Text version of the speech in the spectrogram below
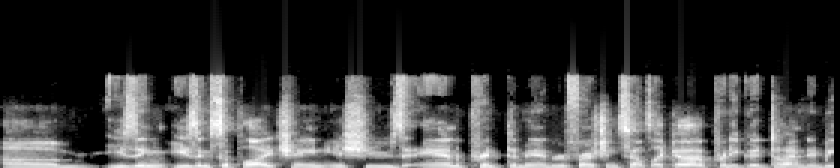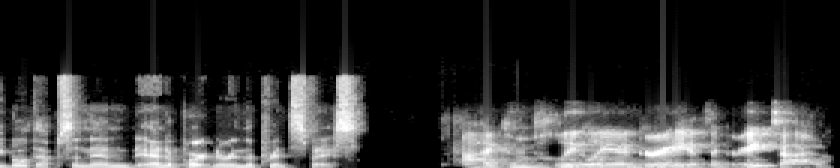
um, easing easing supply chain issues, and print demand refreshing sounds like a pretty good time to be both Epson and and a partner in the print space. I completely agree. It's a great time.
